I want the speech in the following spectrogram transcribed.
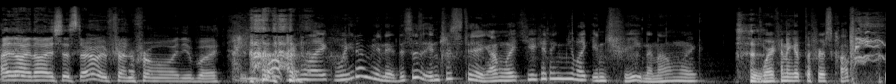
I know, I know. I should start with trying to promote my new book. I'm like, wait a minute, this is interesting. I'm like, you're getting me like intrigued, and I'm like, where can I get the first copy?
